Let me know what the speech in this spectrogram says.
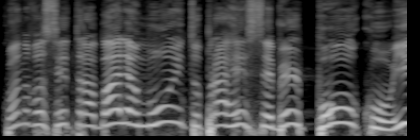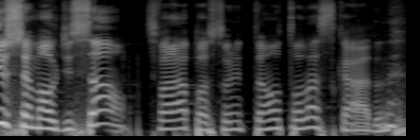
Quando você trabalha muito para receber pouco, isso é maldição? Você fala, ah, pastor, então eu estou lascado, né?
